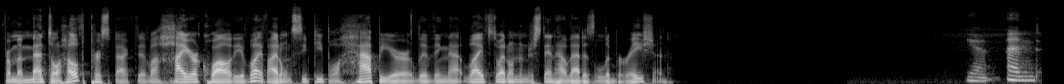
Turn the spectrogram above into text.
from a mental health perspective a higher quality of life. I don't see people happier living that life, so I don't understand how that is liberation. Yeah, and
